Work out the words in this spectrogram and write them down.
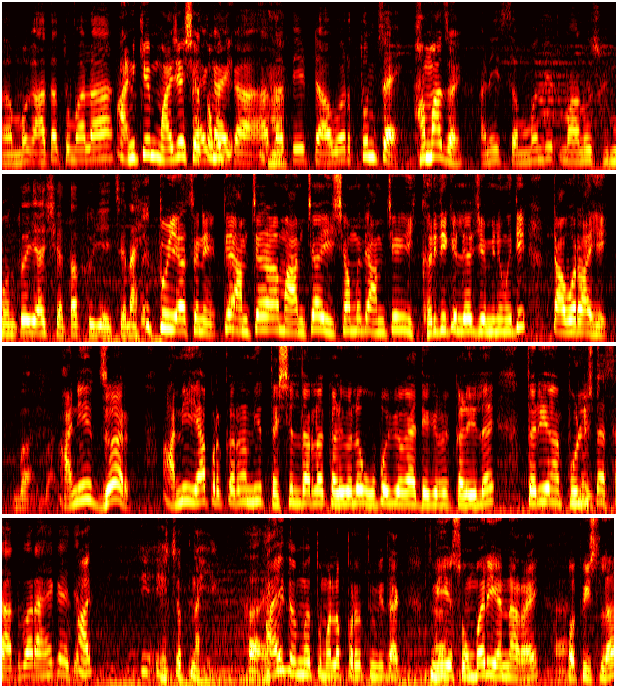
अ, मग आता तुम्हाला आणखी माझ्या ऐका शेतामध्ये ऐका, आता हा, ते टावर तुमचं आहे. हा माझा आहे. आणि संबंधित माणूस म्हणतो या शेतात तू यायचं नाही. तू याचं नाही. ते आमच्या आमच्या हिशामध्ये आमचे खरेदी केलेल्या जमिनीमध्ये टावर आहे. बर बर. आणि जर आम्ही या प्रकरणात मी तहसीलदारला कळविलं उपविभागाधिकारी कळविलं आहे तरी पोलीस तुमचा सातबार आहे काय ह्याच्यात नाही. हा, आहे तर मग तुम्हाला परत मी दाख मी सोमवारी येणार आहे ऑफिसला.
